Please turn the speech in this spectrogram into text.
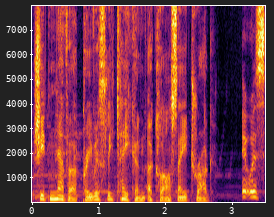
She'd never previously taken a Class A drug. It was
